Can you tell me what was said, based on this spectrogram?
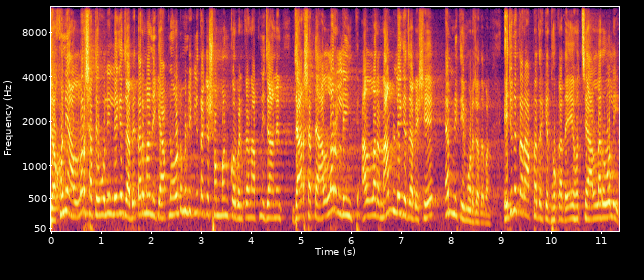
যখনই আল্লাহর সাথে অলি লেগে যাবে, তার মানে কি? আপনি অটোমেটিকলি তাকে সম্মান করবেন, কারণ আপনি জানেন যার সাথে আল্লাহর লিঙ্ক আল্লাহর নাম লেগে যাবে, সে এমনিতেই মর্যাদাবান। এই জন্য তারা আপনাদেরকে ধোকা দেয়, এ হচ্ছে আল্লাহর অলি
